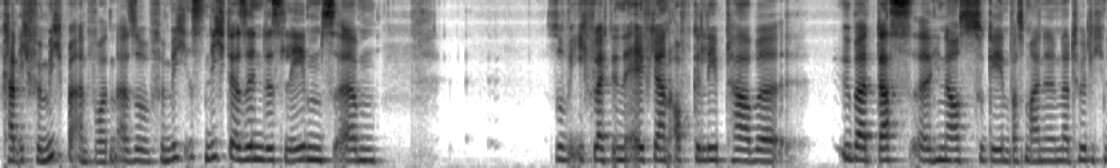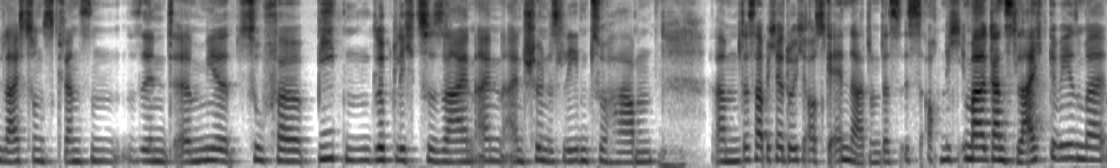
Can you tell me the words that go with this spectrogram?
Kann ich für mich beantworten. Also für mich ist nicht der Sinn des Lebens, ähm, so wie ich vielleicht in den elf Jahren oft gelebt habe, über das äh, hinauszugehen, was meine natürlichen Leistungsgrenzen sind, äh, mir zu verbieten, glücklich zu sein, ein, ein schönes Leben zu haben. Mhm. Ähm, das habe ich ja durchaus geändert. Und das ist auch nicht immer ganz leicht gewesen, weil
